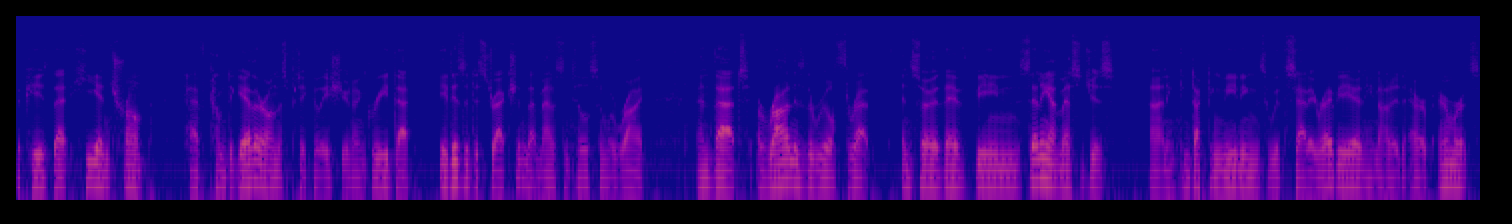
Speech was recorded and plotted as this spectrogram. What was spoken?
It appears that he and Trump have come together on this particular issue and agreed that it is a distraction, that Mattis and Tillerson were right, and that Iran is the real threat. And so they've been sending out messages uh, and conducting meetings with Saudi Arabia and the United Arab Emirates,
